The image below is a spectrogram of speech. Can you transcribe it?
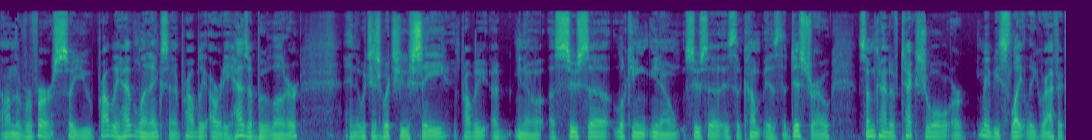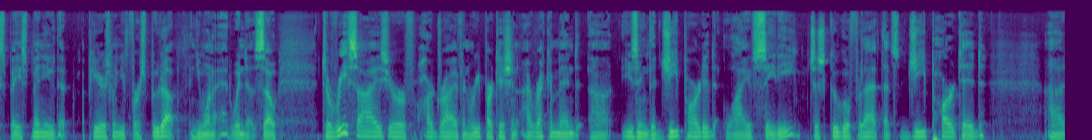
on the reverse. So you probably have Linux, and it probably already has a bootloader and which is what you see probably a you know a SUSE looking you know SUSE is the comp is the distro some kind of textual or maybe slightly graphics based menu that appears when you first boot up and you want to add Windows. So to resize your hard drive and repartition I recommend uh, using the Gparted live CD just Google for that. That's Gparted uh,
